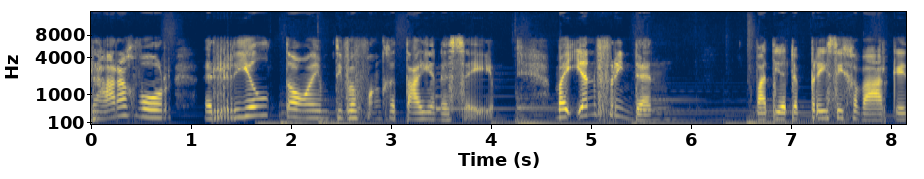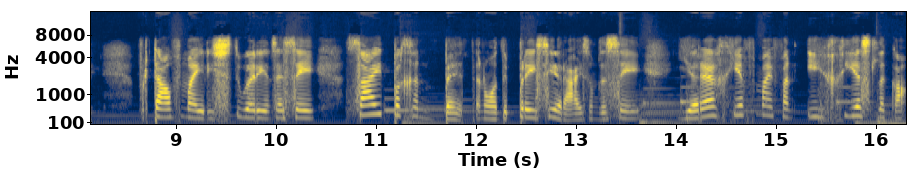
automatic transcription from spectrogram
regtig waar real time tipe van getuienis hê. My een vriendin wat deur depressie gewerk het, vertel vir my hierdie storie en sy sê sy het begin bid in haar depressie reis om te sê Here gee vir my van u geestelike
